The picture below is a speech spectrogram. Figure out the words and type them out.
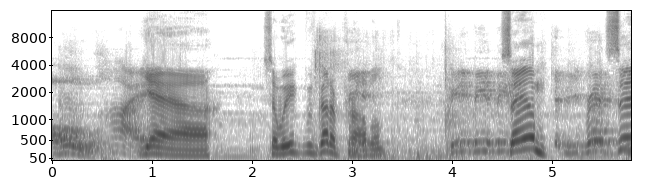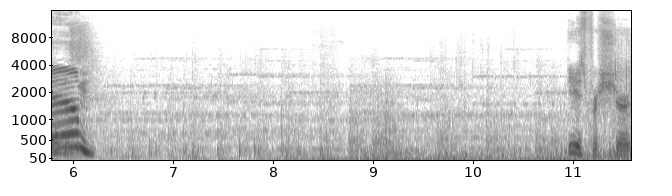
Oh, hi. Yeah. So we we've got a problem. Beat it, beat it, beat Sam! it. Red, Sam. He is for sure.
